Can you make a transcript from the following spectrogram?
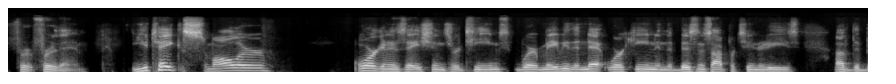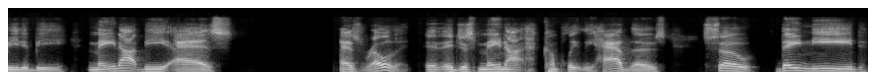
for for them. You take smaller organizations or teams where maybe the networking and the business opportunities of the b2b may not be as as relevant. It, it just may not completely have those. So they need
